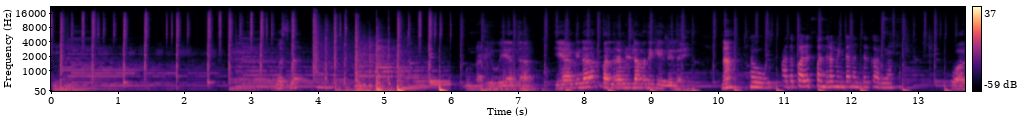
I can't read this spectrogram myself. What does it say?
हम्म. बस ना पुन्हा ठेवूया आता. हे आम्ही ना पंधरा मिनिटामध्ये केलेलं आहे. ना? हो. आता परत पंधरा मिनिटानंतर करूया आपण. वाघ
